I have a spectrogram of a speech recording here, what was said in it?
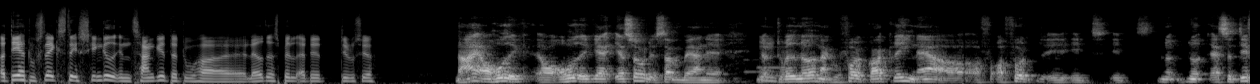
og det har du slet ikke skænket en tanke, da du har øh, lavet det her spil. Er det det, du siger? Nej, overhovedet ikke. Overhovedet ikke. Jeg, jeg så det som værende, Mm. du ved, noget, man kunne få et godt grin af, og, og, og få et, et, et no, no, altså det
